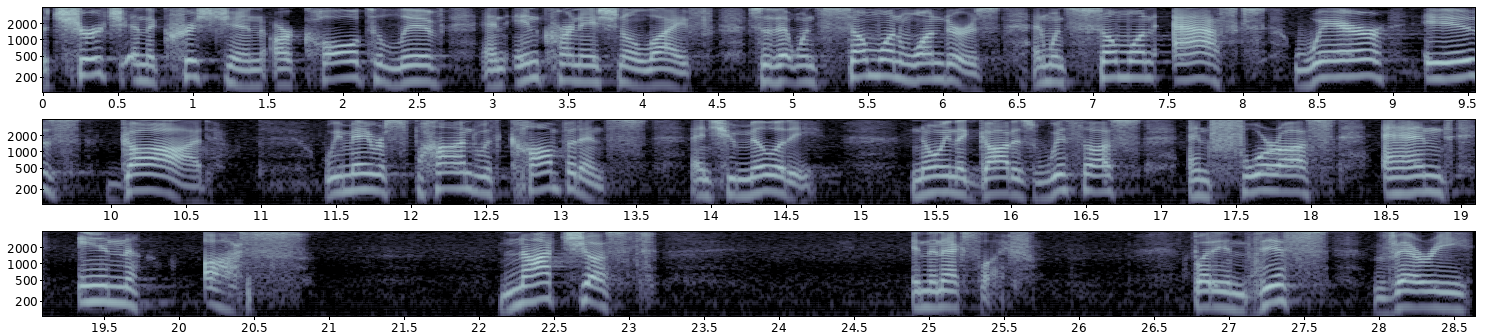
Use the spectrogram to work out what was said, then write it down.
The church and the Christian are called to live an incarnational life so that when someone wonders and when someone asks, Where is God? we may respond with confidence and humility, knowing that God is with us and for us and in us. Not just in the next life, but in this very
